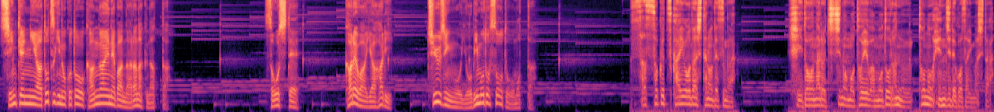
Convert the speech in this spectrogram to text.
真剣に跡継ぎのことを考えねばならなくなった。そうして彼はやはり中人を呼び戻そうと思った。早速使いを出したのですが非道なる父のもとへは戻らぬとの返事でございました。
